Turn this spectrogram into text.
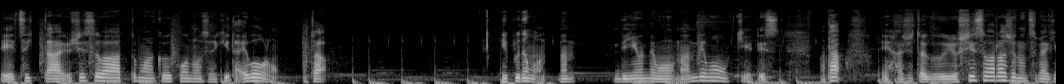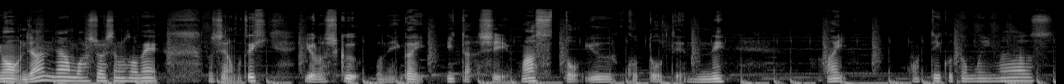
えー、Twitter、吉諏訪アットマーク、河野関大暴論、また、リップでも、なん、DM でも何でも OK です。また、えー、ハッシュタグ、吉沢ラジオのつぶやきも、じゃんじゃん募集してますので、そちらもぜひ、よろしくお願いいたします。ということでね。はい。持っていこうと思います。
